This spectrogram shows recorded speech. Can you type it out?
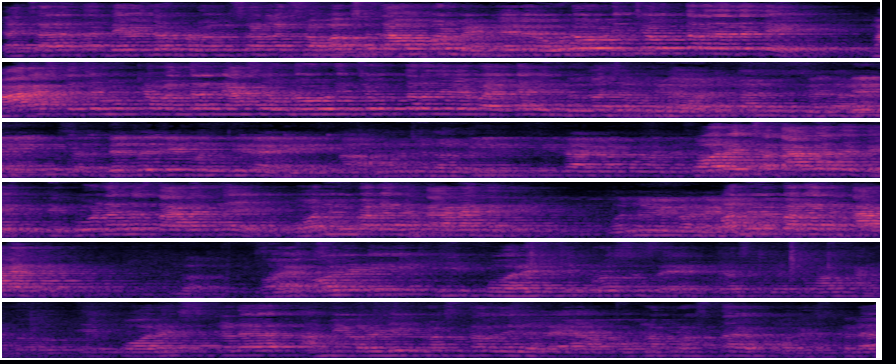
त्याच्यानंतर देवेंद्र फडणवीसांना समक्ष जाऊन पण भेटलेले उडवडीचे उत्तर देतात ते. महाराष्ट्राच्या मुख्यमंत्र्यांनी असे उडवडीचे उत्तर दिले पाहिजे का हिंदुत्वाच्या मुद्द्यावर? सध्याची जे मंदिर आहे फॉरेस्टच्या ताब्यात येते. ते कोणाच्याच ताब्यात नाही. वन विभागाच्या ताब्यात येते. वन विभाग वन विभागाच्या ताब्यात आहे बरं. ऑलरेडी ही फॉरेस्टची प्रोसेस आहे. जस्ट मी तुम्हाला सांगतो. ते फॉरेस्टकडे आम्ही ऑलरेडी प्रस्ताव दिलेला आहे. पूर्ण प्रस्ताव आहे फॉरेस्टकडे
